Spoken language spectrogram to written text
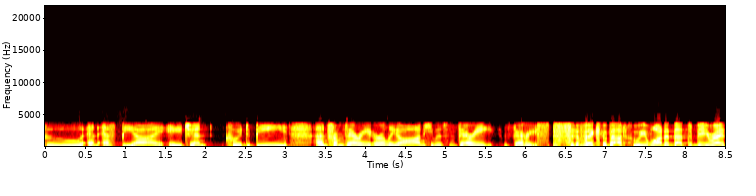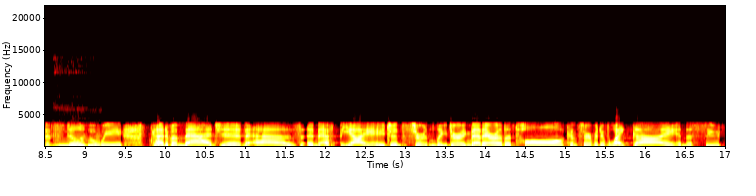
who an FBI agent could be. And from very early on, he was very, very specific about who he wanted that to be, right? It's still mm-hmm. who we kind of imagine as an FBI agent, certainly during that era, the tall conservative white guy in the suit.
